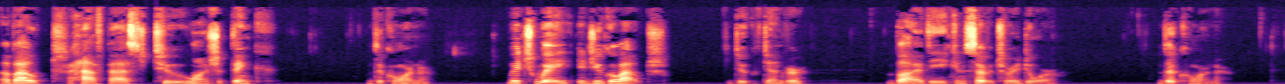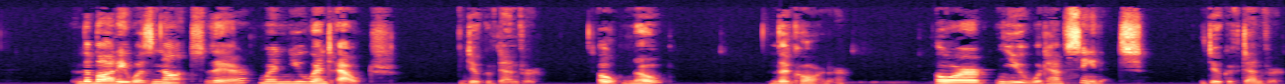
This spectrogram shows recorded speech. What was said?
about half past two, I should think. The Coroner. Which way did you go out? Duke of Denver. By the conservatory door. The Coroner. The body was not there when you went out? Duke of Denver. Oh, no. The Coroner. Or you would have seen it? Duke of Denver.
